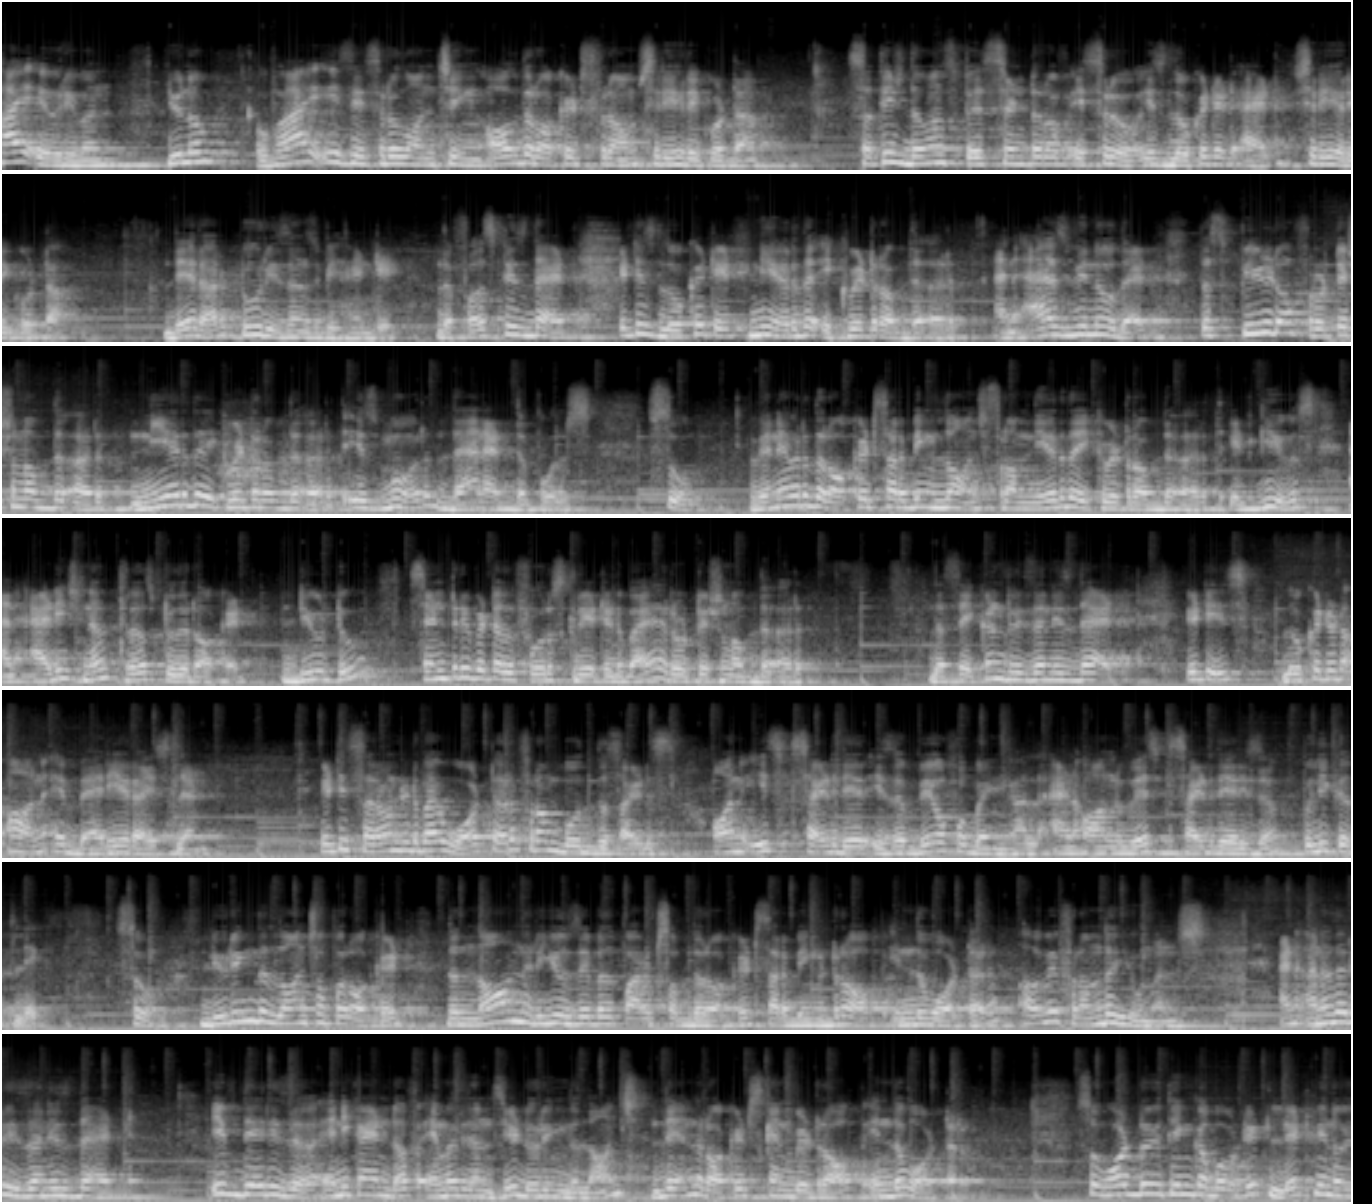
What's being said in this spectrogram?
Hi everyone. You know why is ISRO launching all the rockets from Sriharikota? Satish Dhawan Space Center of ISRO is located at Sriharikota. There are two reasons behind it. The first is that it is located near the equator of the earth and as we know that the speed of rotation of the earth near the equator of the earth is more than at the poles. So, whenever the rockets are being launched from near the equator of the earth, it gives an additional thrust to the rocket due to centripetal force created by rotation of the earth. The second reason is that it is located on a barrier island. It is surrounded by water from both the sides. On east side there is a Bay of Bengal and on west side there is a Pulicat Lake. So, during the launch of a rocket, the non-reusable parts of the rockets are being dropped in the water away from the humans. And another reason is that if there is a, any kind of emergency during the launch, then rockets can be dropped in the water. So, what do you think about it? Let me know.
